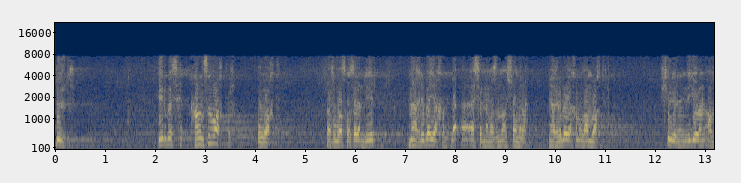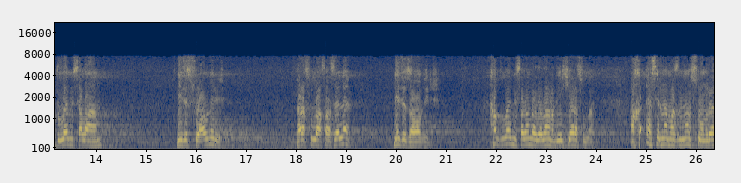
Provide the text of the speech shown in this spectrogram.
düzdür. Deyir, bəs hansı vaxtdır o vaxt? Rasulullah s.ə.v deyir, məğribə yaxın, əsr namazından sonra məğribə yaxın olan vaxtdır. Fikir verin, indi görün, Abdullah ibn Salam necə sual verir və Rasulullah s.ə.v necə cavab verir. Abdullah ibn Salam radiyallahu anh deyir ki, ya Rasulullah, axı əsr namazından sonra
